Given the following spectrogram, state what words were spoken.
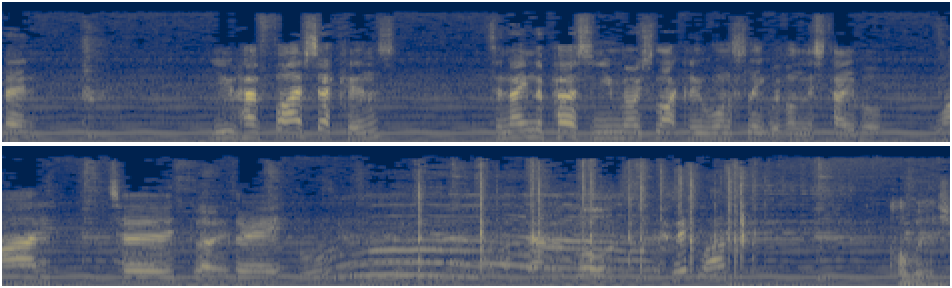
Ben. You have five seconds to name the person you most likely want to sleep with on this table. One, two, three. Round of applause. Quick one. I wish.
